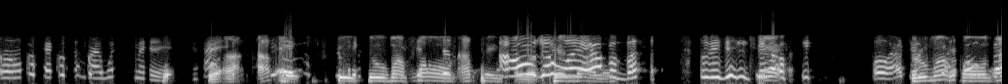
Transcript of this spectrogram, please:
oh, okay. Wait a minute. well, I, I pay through, through my phone. I pay I don't know ten whatever, but but it didn't tell me. Oh, I through my phone. I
